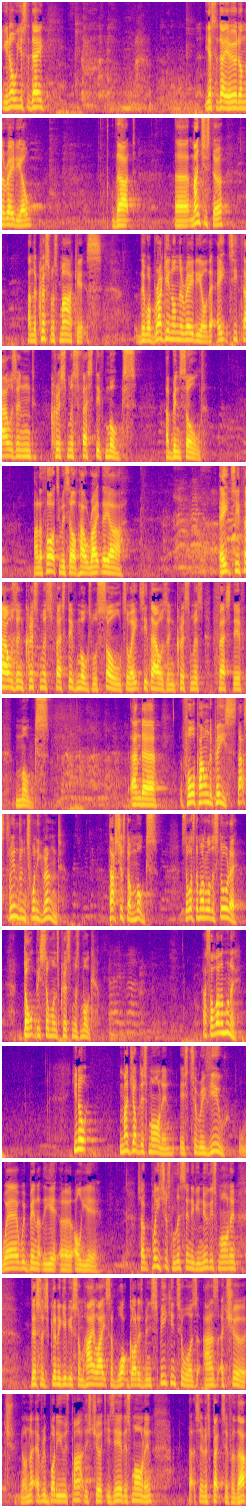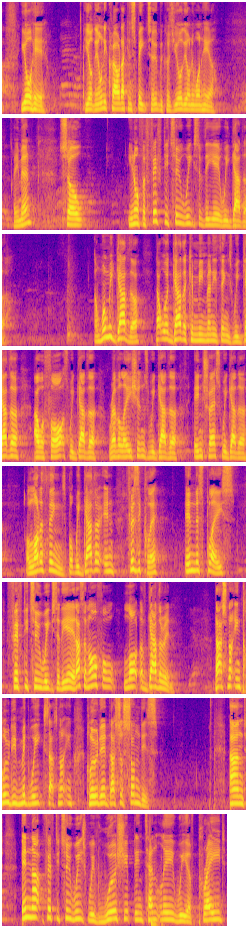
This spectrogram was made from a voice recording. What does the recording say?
you know, yesterday, yesterday I heard on the radio that uh, Manchester and the Christmas markets, they were bragging on the radio that 80,000 Christmas festive mugs have been sold. And I thought to myself how right they are. 80,000 Christmas festive mugs were sold to 80,000 Christmas festive mugs. And uh, four pound a piece, that's 320 grand. That's just on mugs. So, what's the model of the story? Don't be someone's Christmas mug. That's a lot of money. You know, my job this morning is to review where we've been at the uh, all year. So please just listen. If you're new this morning, this is going to give you some highlights of what God has been speaking to us as a church. Now, not everybody who's part of this church is here this morning. That's irrespective of that. You're here. You're the only crowd I can speak to because you're the only one here. Amen? So, you know, for 52 weeks of the year, we gather. And when we gather, that word gather can mean many things. We gather our thoughts, we gather revelations, we gather interest, we gather a lot of things, but we gather in physically in this place 52 weeks of the year. That's an awful lot of gathering. That's not included midweeks, that's not included, that's just Sundays. And in that 52 weeks, we've worshipped intently, we have prayed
